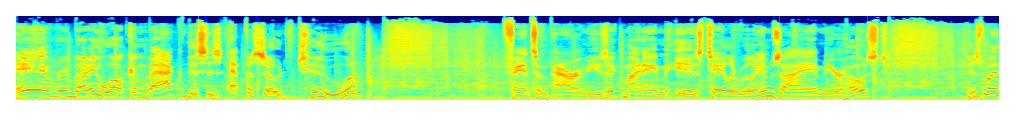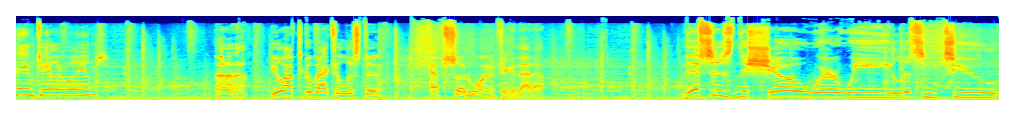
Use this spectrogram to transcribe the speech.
Hey, everybody, welcome back. This is episode two Phantom Power Music. My name is Taylor Williams. I am your host. Is my name Taylor Williams? I don't know. You'll have to go back to list to episode one and figure that out. This is the show where we listen to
